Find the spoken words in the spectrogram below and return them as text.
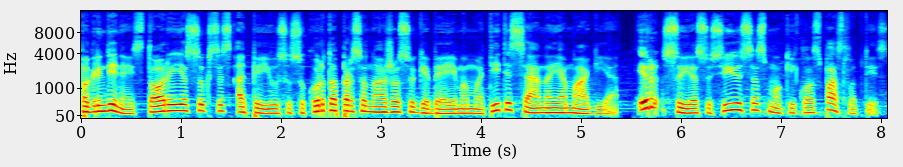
Pagrindinė istorija suksis apie jūsų sukurto personažo sugebėjimą matyti senąją magiją ir su jie susijusias mokyklos paslaptys,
